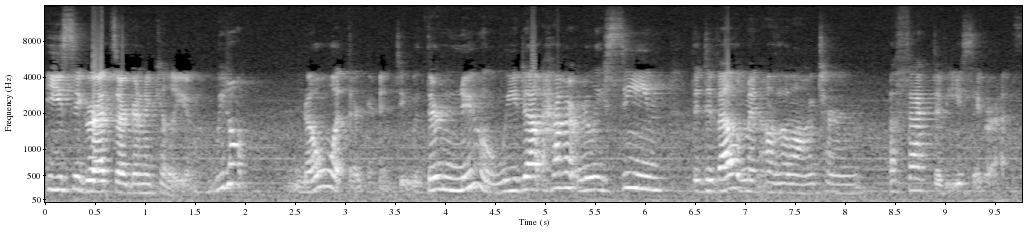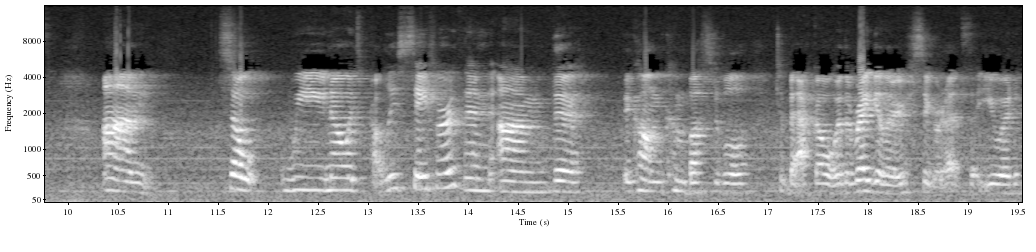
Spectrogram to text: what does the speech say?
e-cigarettes are going to kill you. We don't know what they're going to do. They're new. We haven't really seen the development of the long-term effect of e-cigarettes. Um, so we know it's probably safer than um, the, they call them combustible tobacco or the regular cigarettes that you would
